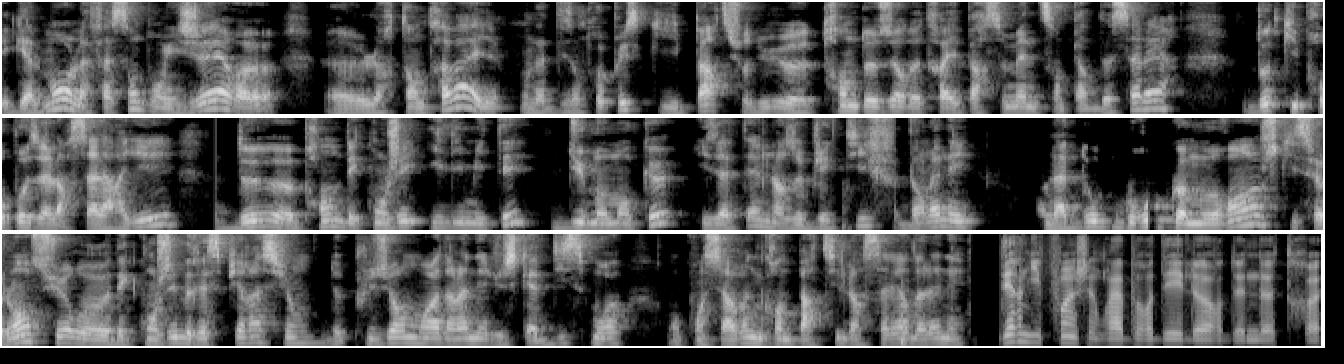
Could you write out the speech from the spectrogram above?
également la façon dont ils gèrent leur temps de travail. On a des entreprises qui partent sur du 32 heures de travail par semaine sans perte de salaire, d'autres qui proposent à leurs salariés de prendre des congés illimités du moment qu'ils atteignent leurs objectifs dans l'année. On a d'autres groupes comme Orange qui se lancent sur des congés de respiration de plusieurs mois dans l'année, jusqu'à 10 mois en conservant une grande partie de leur salaire de l'année. Dernier point que j'aimerais aborder lors de notre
